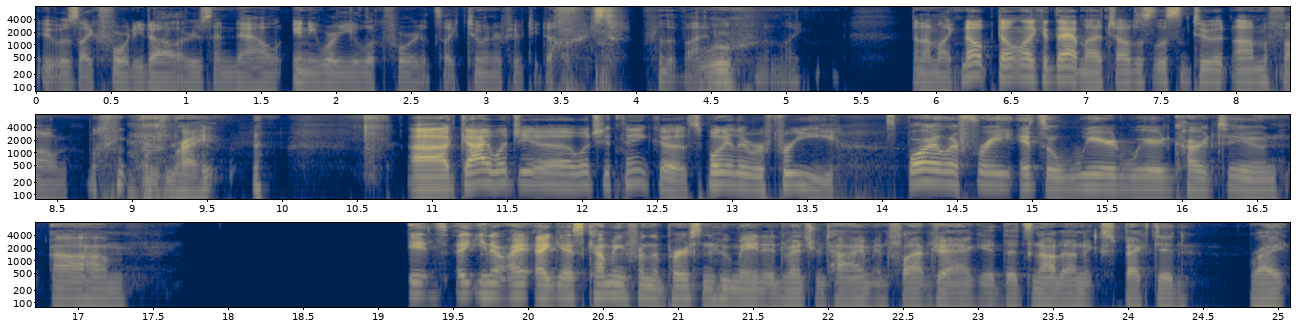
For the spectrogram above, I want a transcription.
it was like forty dollars. And now anywhere you look for it, it's like two hundred fifty dollars for the vinyl. And I'm like, and I'm like, nope, don't like it that much. I'll just listen to it on my phone. right. uh, guy, what you uh, what you think? Uh, spoiler free. Spoiler free it's a weird weird cartoon um it's uh, you know I, I guess coming from the person who made adventure time and flapjack it, that's not unexpected right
